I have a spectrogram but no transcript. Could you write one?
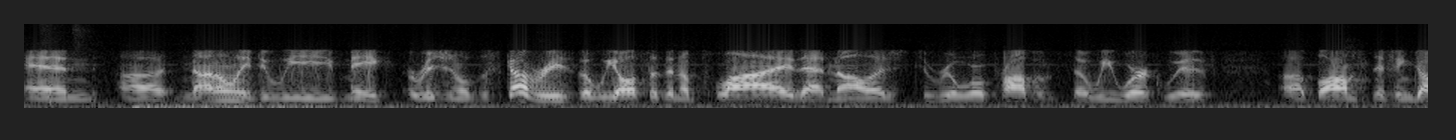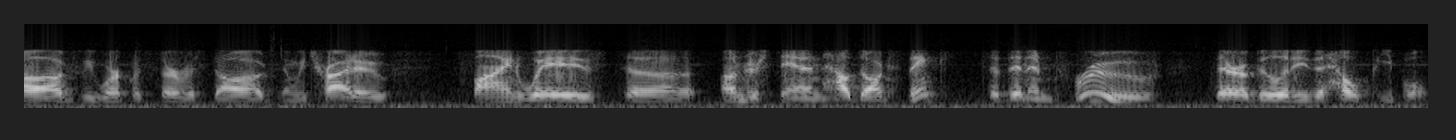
And uh, not only do we make original discoveries, but we also then apply that knowledge to real-world problems. So we work with uh, bomb-sniffing dogs, we work with service dogs, and we try to find ways to understand how dogs think to then improve their ability to help people.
